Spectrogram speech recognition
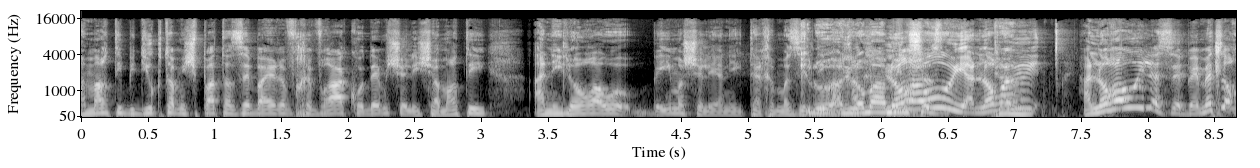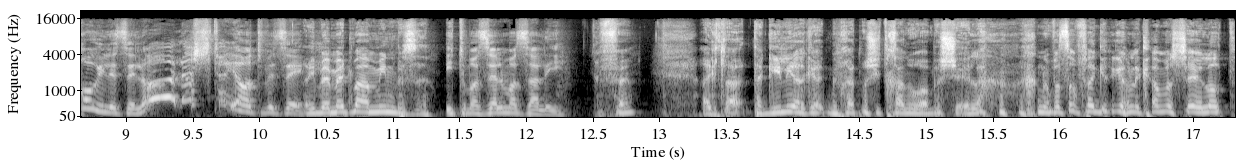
אמרתי בדיוק את המשפט הזה בערב חברה הקודם שלי, שאמרתי, אני לא ראוי, באימא שלי, אני תכף מזיל כאילו. אני לא מאמין לא שזה- ראוי, אני לא כן. ראוי, אני לא ראוי לזה, באמת לא ראוי לזה, לא, לא שטויות וזה. אני באמת מאמין בזה. התמזל מזלי. יפה. רק תגיד לי, רק מבחינת מה שהתחלנו בשאלה, אנחנו בסוף נגיע גם לכמה שאלות.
